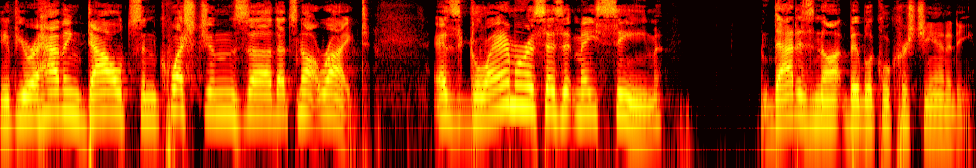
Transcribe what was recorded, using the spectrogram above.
if you're having doubts and questions, uh, that's not right. As glamorous as it may seem, that is not biblical Christianity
